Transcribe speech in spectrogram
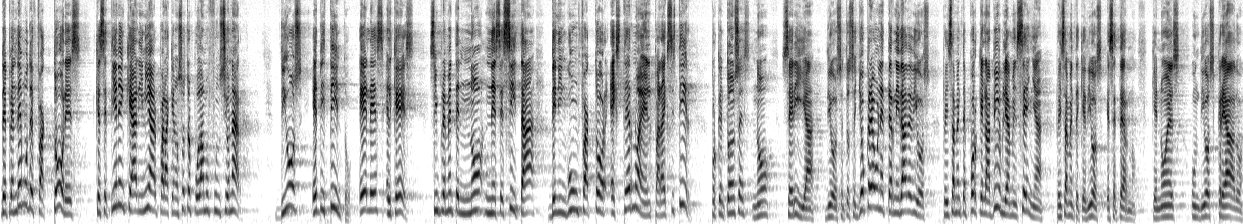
Dependemos de factores que se tienen que alinear para que nosotros podamos funcionar. Dios es distinto, Él es el que es. Simplemente no necesita de ningún factor externo a Él para existir, porque entonces no sería Dios. Entonces yo creo en la eternidad de Dios precisamente porque la Biblia me enseña precisamente que Dios es eterno, que no es un Dios creado,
